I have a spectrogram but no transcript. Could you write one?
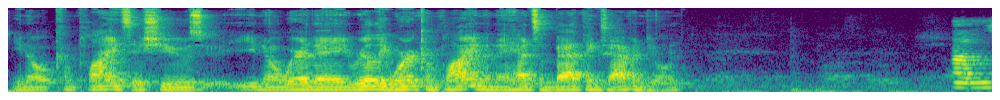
you know compliance issues, you know, where they really weren't compliant and they had some bad things happen to them. Um,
